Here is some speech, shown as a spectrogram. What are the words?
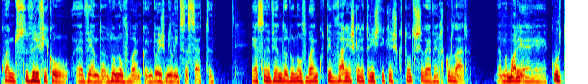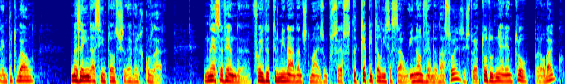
quando se verificou a venda do novo banco em 2017, essa venda do novo banco teve várias características que todos se devem recordar. A memória é curta em Portugal, mas ainda assim todos se devem recordar. Nessa venda foi determinado, antes de mais, um processo de capitalização e não de venda de ações, isto é, todo o dinheiro entrou para o banco,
